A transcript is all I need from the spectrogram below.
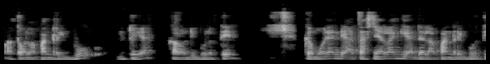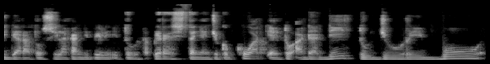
atau 8000 gitu ya kalau dibuletin. Kemudian di atasnya lagi ada 8300 silahkan dipilih itu. Tapi resisten yang cukup kuat yaitu ada di 7600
